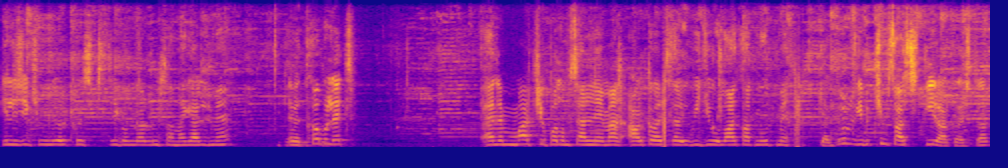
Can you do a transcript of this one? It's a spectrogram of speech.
Gelecek şimdi arkadaş size gönderdim sana geldi mi? Evet kabul et. Yani maç yapalım seninle hemen arkadaşlar video like atmayı unutmayın. Ya gördüğünüz gibi kimse açık değil arkadaşlar.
